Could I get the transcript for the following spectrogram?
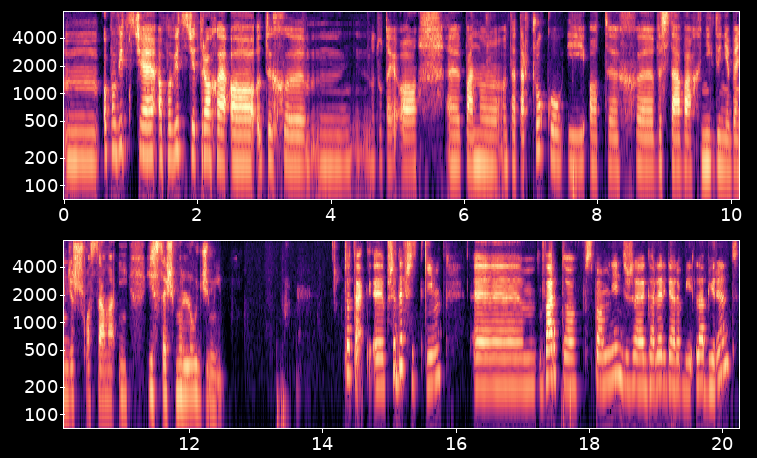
Mm, opowiedzcie, opowiedzcie trochę o tych, mm, no tutaj o panu Tatarczuku i o tych wystawach Nigdy nie będziesz szła sama i jesteśmy ludźmi. To tak, e, przede wszystkim warto wspomnieć, że Galeria Labirynt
